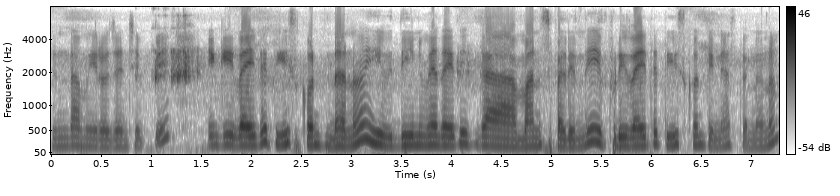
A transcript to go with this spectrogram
తిందాం ఈరోజు అని చెప్పి ఇంక ఇవైతే తీసుకుంటున్నాను. ఇవి దీని మీద అయితే ఇంకా మనసు పడింది. ఇప్పుడు ఇవైతే తీసుకొని తినేస్తున్నాను.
